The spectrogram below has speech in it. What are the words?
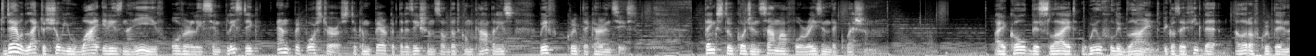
Today I would like to show you why it is naive, overly simplistic and preposterous to compare capitalizations of dot-com companies with cryptocurrencies. Thanks to Kojin Sama for raising the question. I called this slide willfully blind because I think that a lot of crypto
